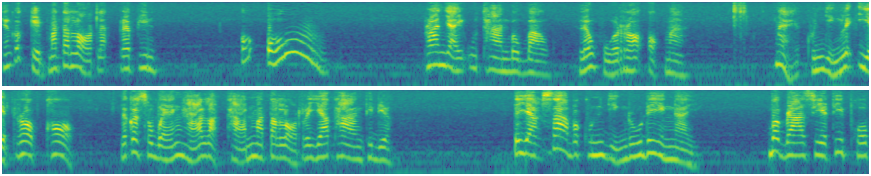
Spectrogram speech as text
ฉันก็เก็บมาตลอดละระพิน โอ้โอ้พรานใหญ่อุทานเบาๆ แล้วหัวเราะออกมาแหมคุณหญิงละเอียดรอบคอบ แล้วก็แสวงหาหลักฐานมาตลอดระยะทางทีเดียว แต่อยากทราบว่าคุณหญิงรู้ได้ยังไงว่าบราเซียที่พบ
